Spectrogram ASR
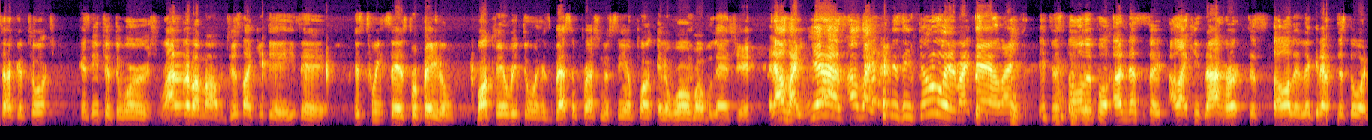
Tucker Torch because he took the words right out of my mouth just like you did. He said his tweet says verbatim. Mark Henry doing his best impression of CM Punk in the Royal Rumble last year, and I was like, "Yes!" I was like, "What is he doing right now? Like, he's just stalling for unnecessary. I like he's not hurt, just stalling, looking up, just doing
